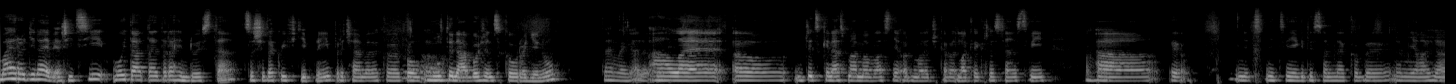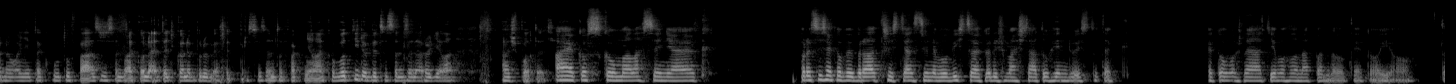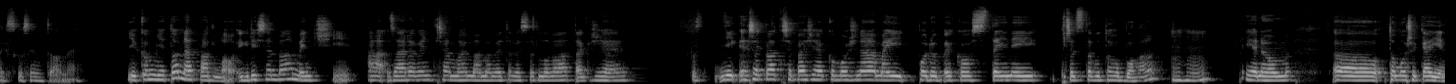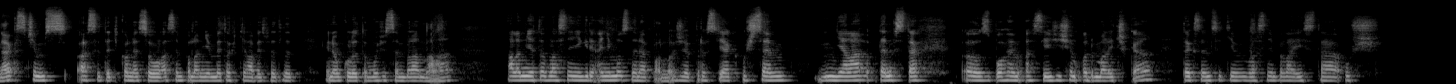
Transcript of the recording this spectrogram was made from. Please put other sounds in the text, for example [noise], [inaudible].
Moje rodina je věřící, můj táta je teda hinduista, což je takový vtipný, protože máme takovou jako multináboženskou rodinu. To je mega dobrý. Ale uh, vždycky nás máma vlastně od malička vedla ke křesťanství. Aha. A jo, nic, nic nikdy jsem jakoby neměla žádnou ani takovou tu fázi, že jsem byla jako ne, teďko nebudu věřit, prostě jsem to fakt měla jako od té doby, co jsem se narodila, až po teď. A jako zkoumala si nějak, proč jsi jako vybrala křesťanství, nebo víš co, jako když máš tátu hinduistu, tak jako možná tě mohlo napadnout, jako jo, tak zkusím to, ne? Jako mě to napadlo, i když jsem byla menší a zároveň třeba moje máma mi to vysvětlovala tak, že řekla třeba, že jako možná mají podob, jako stejný představu toho Boha, mm-hmm. jenom uh, tomu říká jinak, s čím asi teďko nesouhlasím, podle mě mi to chtěla vysvětlit jenom kvůli tomu, že jsem byla malá, ale mě to vlastně nikdy ani moc nenapadlo, že prostě jak už jsem měla ten vztah uh, s Bohem a s Ježíšem od malička, tak jsem si tím vlastně byla jistá už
